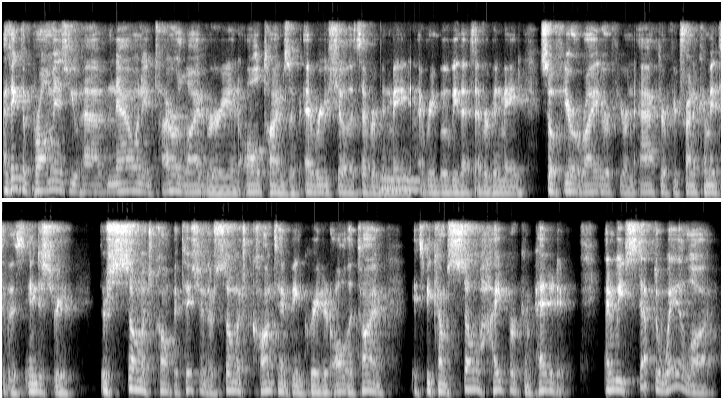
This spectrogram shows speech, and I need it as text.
I think the problem is you have now an entire library at all times of every show that's ever been made, mm-hmm. every movie that's ever been made. So if you're a writer, if you're an actor, if you're trying to come into this industry, there's so much competition, there's so much content being created all the time. It's become so hyper competitive. And we've stepped away a lot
